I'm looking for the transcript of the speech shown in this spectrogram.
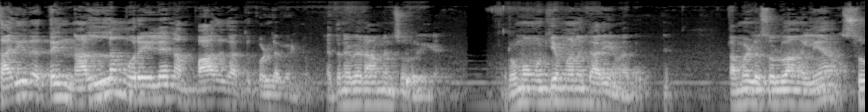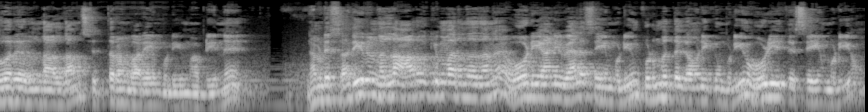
சரீரத்தை நல்ல முறையில நாம் பாதுகாத்து கொள்ள வேண்டும். எத்தனை பேர் ஆமன் சொல்றீங்க? ரொம்ப முக்கியமான காரியம் அது. தமிழ்ல சொல்லுவாங்க இல்லையா? சுவர் இருந்தால்தான் சித்திரம் வரைய முடியும் அப்படின்னு. நம்முடைய சரீரம் நல்லா ஆரோக்கியமா இருந்தா தானே ஓடி ஆடி வேலை செய்ய முடியும் குடும்பத்தை கவனிக்க முடியும் ஊழியத்தை செய்ய முடியும்.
